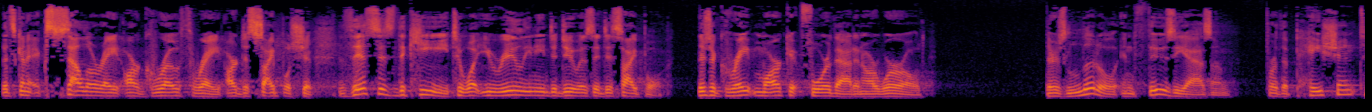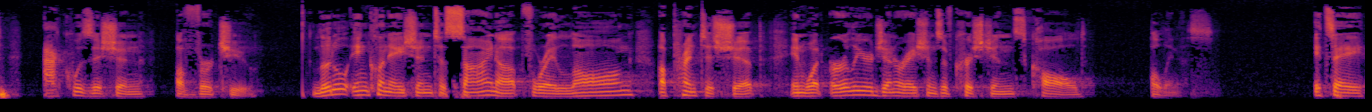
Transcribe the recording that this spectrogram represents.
that's going to accelerate our growth rate, our discipleship. This is the key to what you really need to do as a disciple. There's a great market for that in our world. There's little enthusiasm for the patient acquisition of virtue, little inclination to sign up for a long apprenticeship in what earlier generations of Christians called holiness. It's a,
